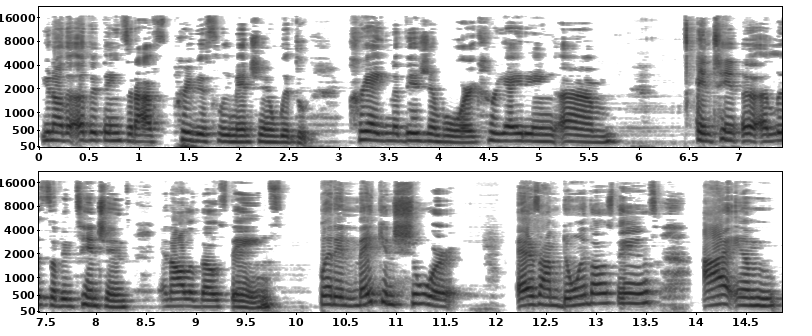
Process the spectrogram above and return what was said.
you know, the other things that I've previously mentioned with creating a vision board, creating um intent a list of intentions and all of those things. But in making sure as I'm doing those things, I am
